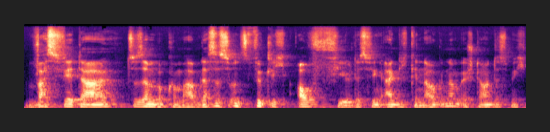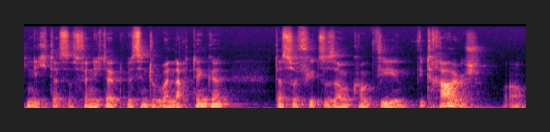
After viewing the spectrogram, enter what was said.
was wir da zusammenbekommen haben. Dass es uns wirklich auffiel. Deswegen eigentlich genau genommen erstaunt es mich nicht, dass es, wenn ich da ein bisschen drüber nachdenke, dass so viel zusammenkommt, wie, wie tragisch. Wow.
